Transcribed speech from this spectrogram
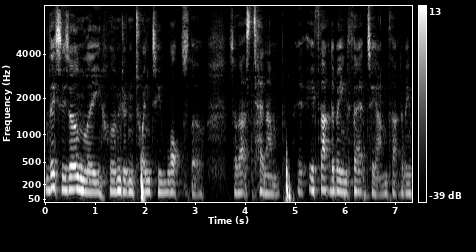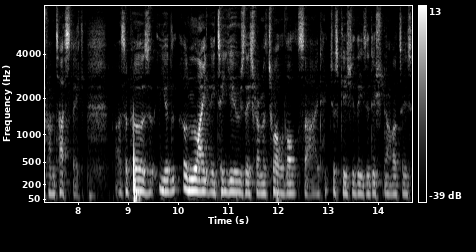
This is only 120 watts though, so that's 10 amp. If that had been 30 amp, that'd have been fantastic. I suppose you're unlikely to use this from a 12 volt side. It just gives you these additionalities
